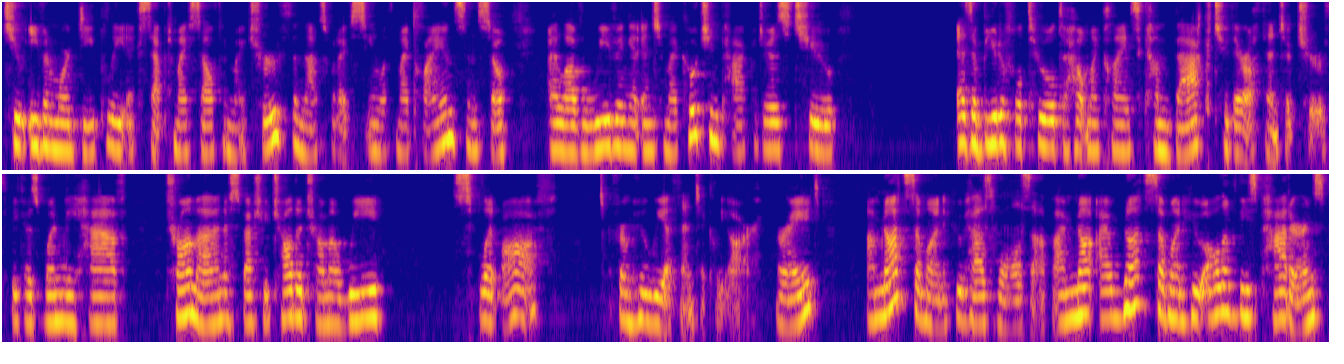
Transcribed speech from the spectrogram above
to even more deeply accept myself and my truth and that's what i've seen with my clients. And so i love weaving it into my coaching packages to as a beautiful tool to help my clients come back to their authentic truth. Because when we have trauma and especially childhood trauma we split off from who we authentically are, right? I'm not someone who has walls up. I'm not I'm not someone who all of these patterns,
